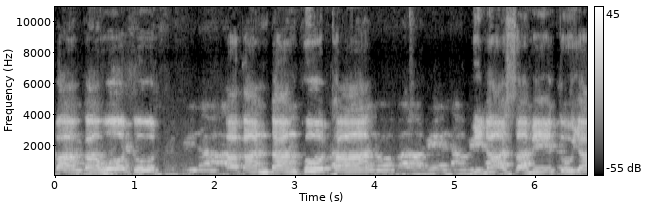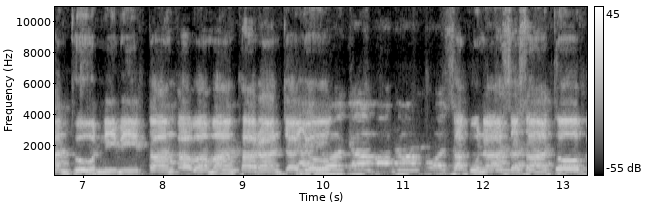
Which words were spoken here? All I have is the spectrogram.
ปะกะโวตุอากันตังพุทธาวินาสเมตุยันทุนิมิตังอวมังคารันจโย สักุณาสสะโทป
